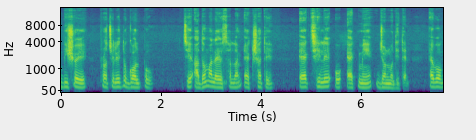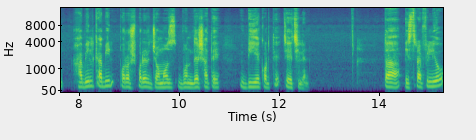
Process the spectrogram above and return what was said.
বিষয়ে প্রচলিত গল্প যে আদম আলাইসাল্লাম একসাথে এক ছেলে ও এক মেয়ে জন্ম দিতেন এবং হাবিল কাবিল পরস্পরের যমজ বোনদের সাথে বিয়ে করতে চেয়েছিলেন। তা ইসরাফিলীয়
